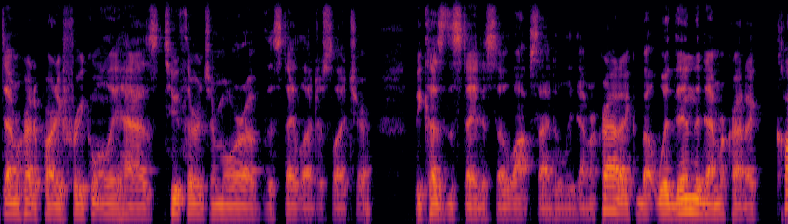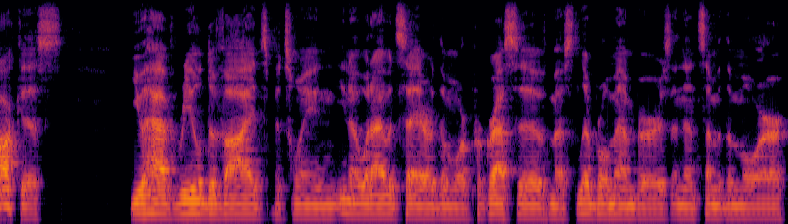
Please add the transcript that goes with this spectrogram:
Democratic Party frequently has two thirds or more of the state legislature because the state is so lopsidedly Democratic. But within the Democratic caucus, you have real divides between you know what I would say are the more progressive, most liberal members, and then some of the more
